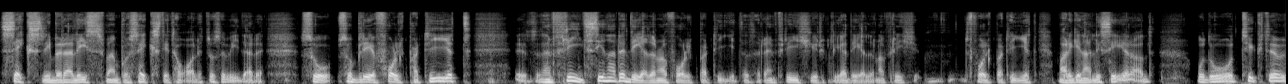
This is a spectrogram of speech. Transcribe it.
sexliberalismen på 60-talet och så vidare, så, så blev Folkpartiet, den frisinnade delen av Folkpartiet, alltså den frikyrkliga delen av fri, Folkpartiet, marginaliserad. Och då tyckte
